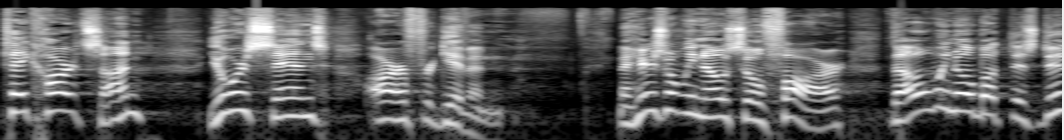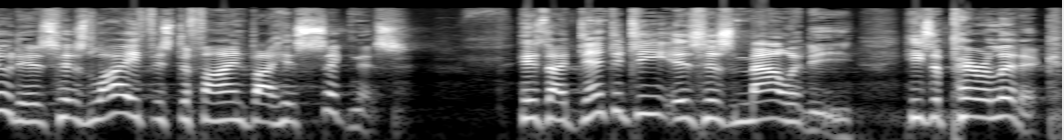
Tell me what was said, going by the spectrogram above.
Take heart, son, your sins are forgiven. Now, here's what we know so far. That all we know about this dude is his life is defined by his sickness. His identity is his malady. He's a paralytic.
